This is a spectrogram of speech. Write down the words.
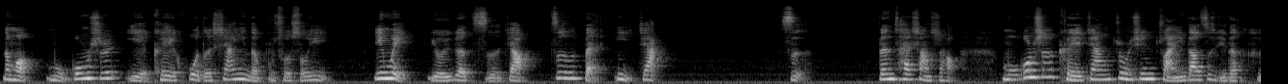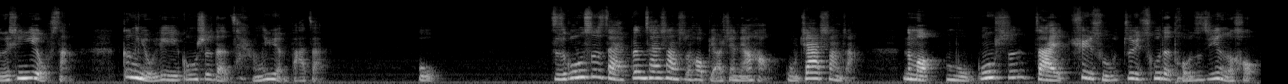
那么母公司也可以获得相应的不错收益，因为有一个词叫资本溢价。四，分拆上市后。母公司可以将重心转移到自己的核心业务上，更有利于公司的长远发展。五，子公司在分拆上市后表现良好，股价上涨，那么母公司在去除最初的投资金额后，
